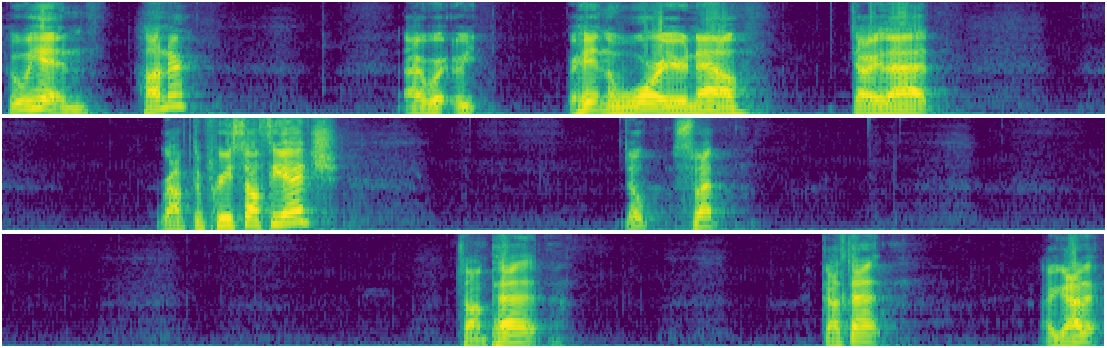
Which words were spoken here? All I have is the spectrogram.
Who we hitting? Hunter? All right, we're, we're hitting the warrior now. Tell you that. Rop the priest off the edge. Nope. Swept. Taunt Pet. Got that? I got it.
